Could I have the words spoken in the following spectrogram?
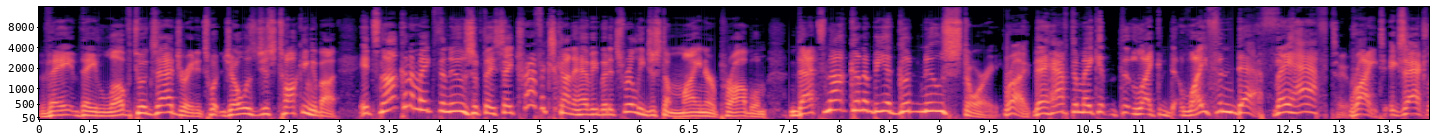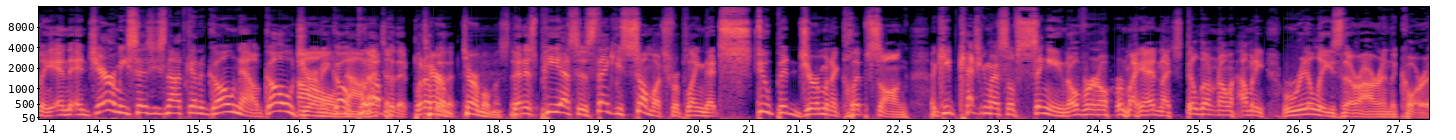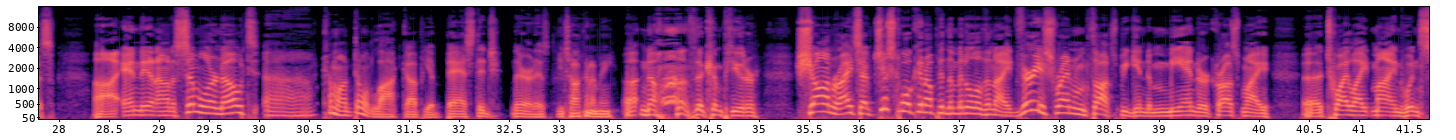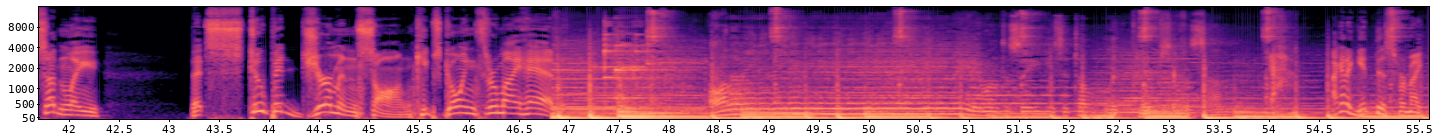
They they love to exaggerate. It's what Joe was just talking about. It's not going to make the news if they say traffic's kind of heavy, but it's really just a minor problem. That's not going to be a good news story. Right. They have to make it th- like life and death. They have to. Right, exactly. And and Jeremy says he's not going to go now. Go, Jeremy, Oh, go. no, Put up with it. Put terrible- up with it. terrible mistake. Then his PS is thank you so much for playing that stupid German eclipse song. I keep catching myself singing it over and over in my head, and I still don't know how many reallys there are in the chorus. Uh, and then on a similar note, uh, come on, don't lock up, you bastard. There it is. You talking to me? Uh, no, the computer. Sean writes, I've just woken up in the middle of the night. Various random thoughts begin to meander across my uh, twilight mind when suddenly that stupid German song keeps going through my head. All I really, really, really, really, really, really, really, really want to see is a total eclipse of the sun. I got to get this for my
